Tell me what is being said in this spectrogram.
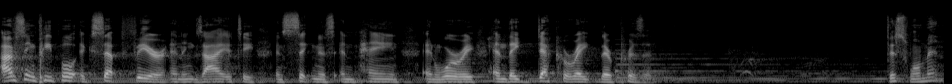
I've seen people accept fear and anxiety and sickness and pain and worry, and they decorate their prison. This woman,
